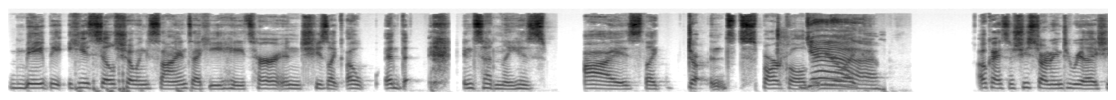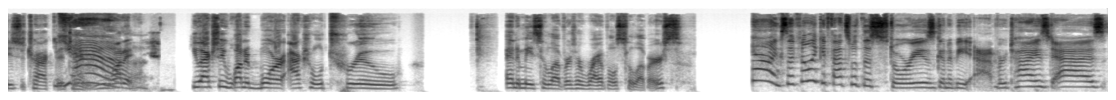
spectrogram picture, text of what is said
maybe he's still showing signs that he hates her and she's like, oh, and, th- and suddenly his eyes like dar- sparkled and you're like, okay, so she's starting to realize she's attracted to him. You wanted, you actually wanted more actual true enemies to lovers or rivals to lovers. Yeah, because I feel like if that's what this story is going to be advertised as,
